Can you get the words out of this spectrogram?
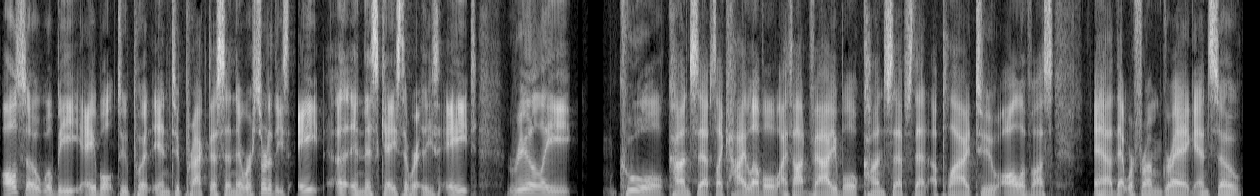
also will be able to put into practice. And there were sort of these eight, uh, in this case, there were these eight really cool concepts, like high level, I thought valuable concepts that apply to all of us uh, that were from Greg. And so,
